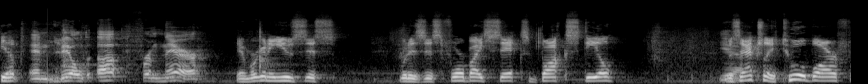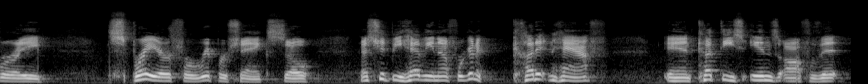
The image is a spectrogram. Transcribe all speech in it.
yep. and build up from there. And we're going to use this. What is this? Four x six box steel. Yeah. It's actually a toolbar for a sprayer for ripper shanks, so that should be heavy enough. We're going to cut it in half and cut these ends off of it,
